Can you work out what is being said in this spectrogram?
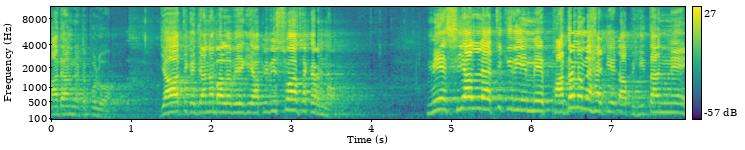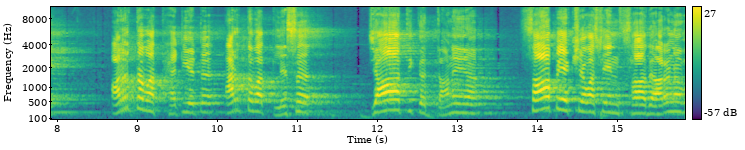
හදන්නට පුළුවන්. ජාතික ජනබලවේගය අපි විශ්වාස කරනවා. මේ සියල්ල ඇති කිරීමේ පදනම හැටියට අපි හිතන්නේ අර්ථවත් හැටියට අර්ථවත් ලෙස ජාතික ධනය සාපේක්ෂ වශයෙන් සාධාරණව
